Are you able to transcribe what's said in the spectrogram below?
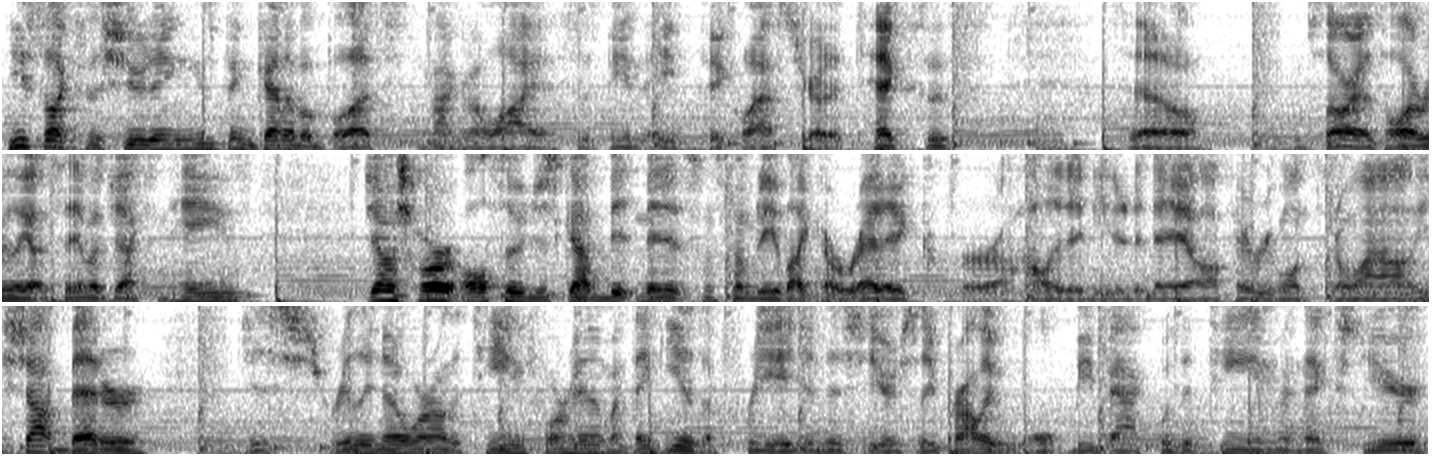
he sucks at shooting. He's been kind of a bust, not going to lie, since being the 8th pick last year out of Texas. So I'm sorry, that's all I really got to say about Jaxson Hayes. Josh Hart also just got bit minutes when somebody like a Redick or a Holiday needed a day off every once in a while. He shot better, just really nowhere on the team for him. I think he is a free agent this year, so he probably won't be back with the team next year.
